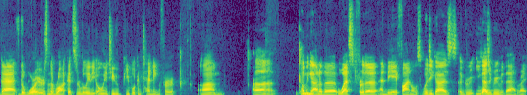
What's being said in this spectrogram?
that the Warriors and the Rockets are really the only two people contending for um, uh, coming out of the West for the NBA Finals. Would you guys agree? You guys agree with that, right?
